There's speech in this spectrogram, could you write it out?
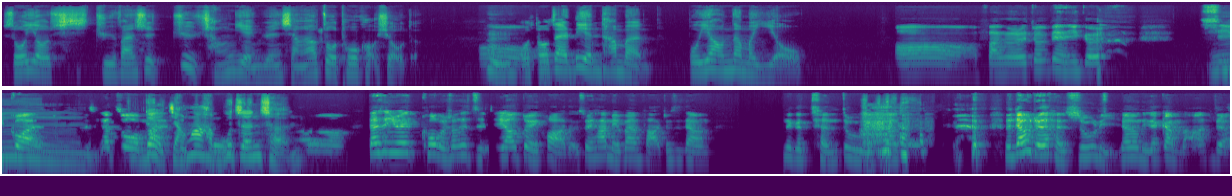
所有举凡是剧场演员想要做脱口秀的，嗯，我都在练他们不要那么油。哦，反而就变成一个 习惯，嗯，要做对，讲话很不真诚。嗯，但是因为脱口秀是直接要对话的，所以他没办法就是这样那个程度。人家会觉得很疏离，要说你在干嘛这样，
